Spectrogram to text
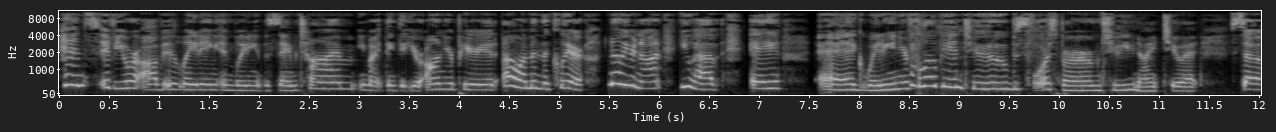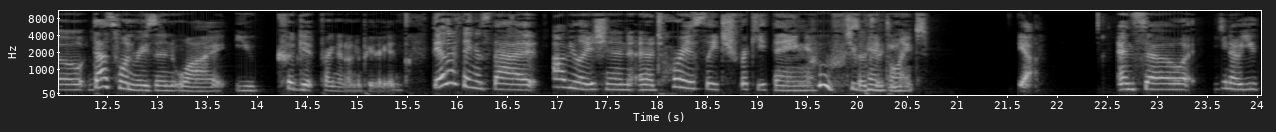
Hence, if you are ovulating and bleeding at the same time, you might think that you're on your period. Oh, I'm in the clear. No, you're not. You have a egg waiting in your fallopian tubes for sperm to unite to it. So that's one reason why you could get pregnant on your period. The other thing is that ovulation, a notoriously tricky thing Whew, to so tricky. Yeah. And so, you know, you,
